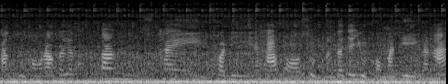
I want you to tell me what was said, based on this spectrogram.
ทางอู่ของเราก็จะตั้งให้พอดีนะคะ พอสุดมันก็จะหยุดของมันเองนะคะ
